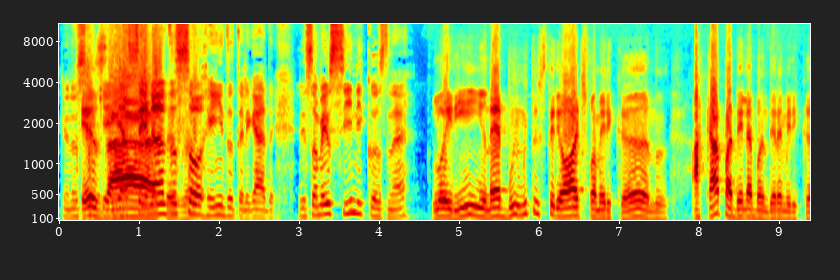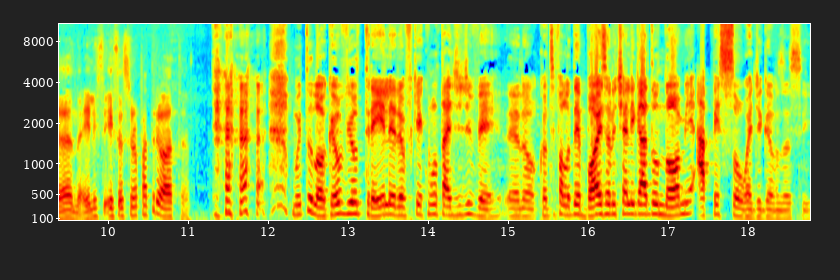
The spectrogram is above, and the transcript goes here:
que eu não sei exato, o que, e acenando, exato. sorrindo, tá ligado? Eles são meio cínicos, né? Loirinho, né? Muito estereótipo americano. A capa dele é a bandeira americana. Ele, esse é o senhor patriota. Muito louco. Eu vi o trailer, eu fiquei com vontade de ver. Não, quando você falou The Boys, eu não tinha ligado o nome à pessoa, digamos assim.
